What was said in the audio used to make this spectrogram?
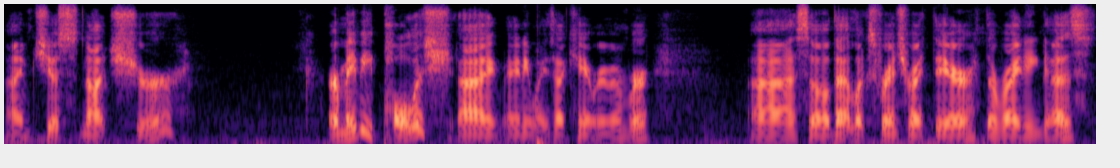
I'm just not sure. Or maybe Polish? I, anyways, I can't remember. Uh, so that looks French right there. The writing does.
